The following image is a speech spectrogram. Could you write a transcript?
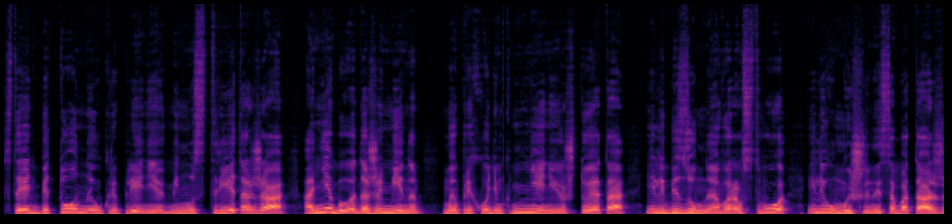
стоять бетонные укрепления в минус три этажа, а не было даже мин. Мы приходим к мнению, что это или безумное воровство, или умышленный саботаж.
